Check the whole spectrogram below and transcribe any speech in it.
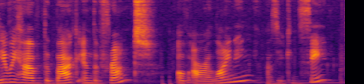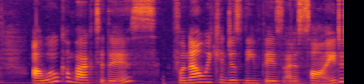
here we have the back and the front of our lining, as you can see. I will come back to this. For now, we can just leave this at a side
